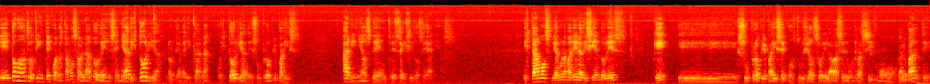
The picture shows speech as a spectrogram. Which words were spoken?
eh, toma otro tinte cuando estamos hablando de enseñar historia norteamericana o historia de su propio país a niños de entre 6 y 12 años. Estamos de alguna manera diciéndoles que eh, su propio país se construyó sobre la base de un racismo galopante,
